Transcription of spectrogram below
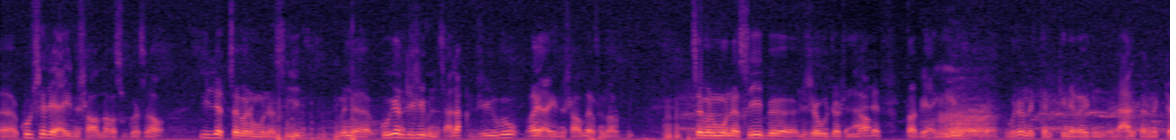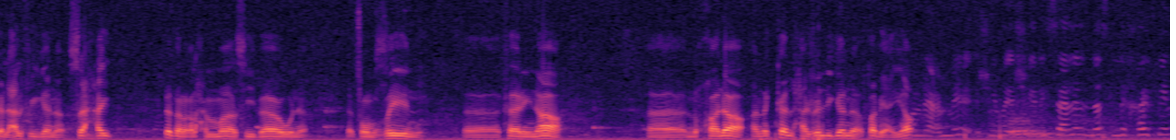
آه كلشي راه يعيد إن شاء الله غسكاسا إلا الثمن المناسب من كويان اللي الناس على قد تجيبو غيعيد إن شاء الله يغفر ربي. الثمن المناسب لجوده العلف. الطبيعيين ولا كان كاين غير العلف أنا العلف كان صحي. لدى غير حماس باون تنزين آه، فارنه آه، نخلاء أنا كان الحاجة اللي كان طبيعية. عمي شي شي رسالة للناس اللي خايفين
